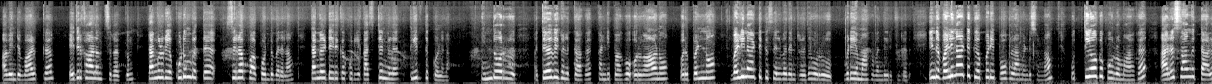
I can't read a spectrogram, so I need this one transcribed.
அவன் வாழ்க்கை எதிர்காலம் சிறக்கும். தங்களுடைய குடும்பத்தை சிறப்பா கொண்டு வரலாம். தங்கள்கிட்ட இருக்கக்கூடிய கஷ்டங்களை தீர்த்து கொள்ளலாம். இந்த ஒரு தேவைகளுக்காக கண்டிப்பாக ஒரு ஆணோ ஒரு பெண்ணோ வெளிநாட்டுக்கு செல்வதென்றது ஒரு விடயமாக வந்து இருக்கின்றது. இந்த வெளிநாட்டுக்கு எப்படி போகலாம் என்று சொன்னால் உத்தியோகபூர்வமாக அரசாங்கத்தால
